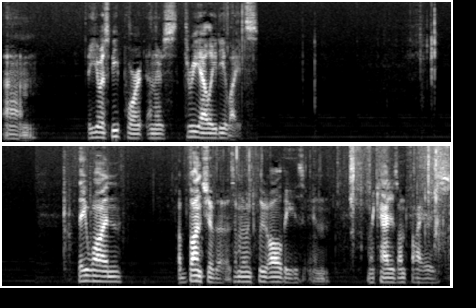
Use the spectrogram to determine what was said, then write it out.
um, a USB port and there's three LED lights. They won a bunch of those. I'm going to include all these in My Cat is on Fire's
